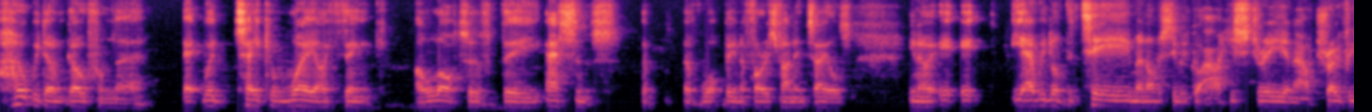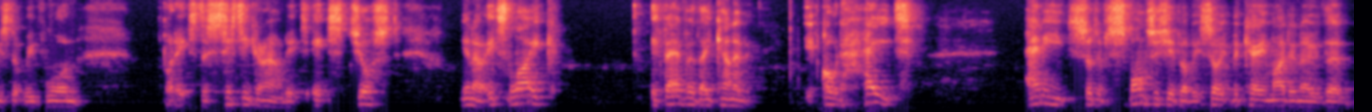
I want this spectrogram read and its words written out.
I hope we don't go from there. It would take away, I think, a lot of the essence of, of what being a Forest fan entails. You know, it, it yeah, we love the team, and obviously we've got our history and our trophies that we've won but it's the city ground. It's it's just, you know, it's like if ever they kind of, I would hate any sort of sponsorship of it. So it became, I don't know, the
